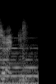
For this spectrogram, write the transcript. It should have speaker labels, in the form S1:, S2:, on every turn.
S1: Check it,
